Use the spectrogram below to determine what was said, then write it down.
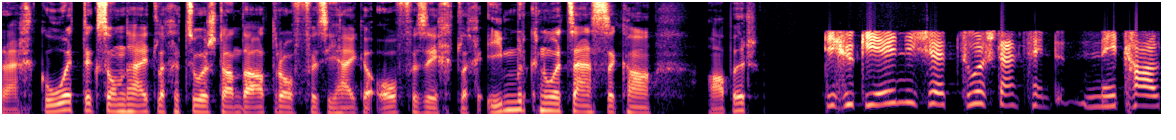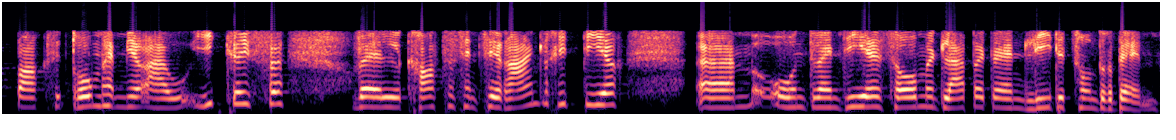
recht guten gesundheitlichen Zustand angetroffen. Sie hatten offensichtlich immer genug zu essen gehabt, aber Die hygienischen Zustände sind nicht haltbar. Darum haben wir auch eingegriffen, weil Katzen sind sehr reinliche Tiere ähm, und wenn die so leben dann leiden sie unter dem.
